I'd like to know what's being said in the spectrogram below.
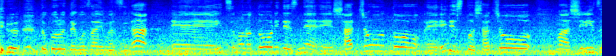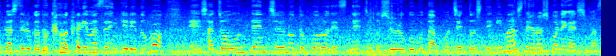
いるところでございますが、えーいつもの通りですね、えー社長と、えーエリスと社長、まあ、シリーズ化してるかどうか分かりませんけれども、えー社長運転中のところですねちょっと収録ボタンポチッとしてみましたよろしくお願いします。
